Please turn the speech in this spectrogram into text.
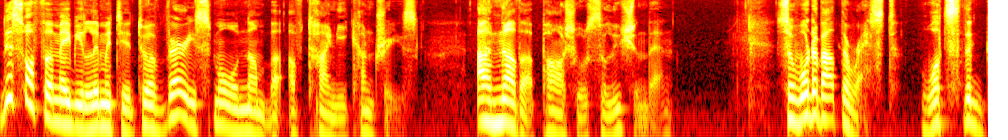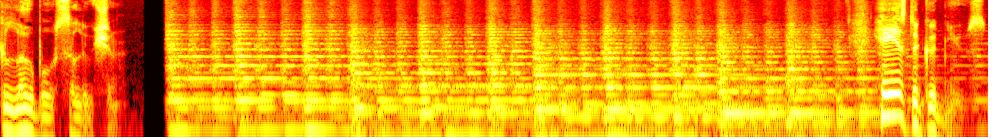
This offer may be limited to a very small number of tiny countries. Another partial solution, then. So, what about the rest? What's the global solution? Here's the good news.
